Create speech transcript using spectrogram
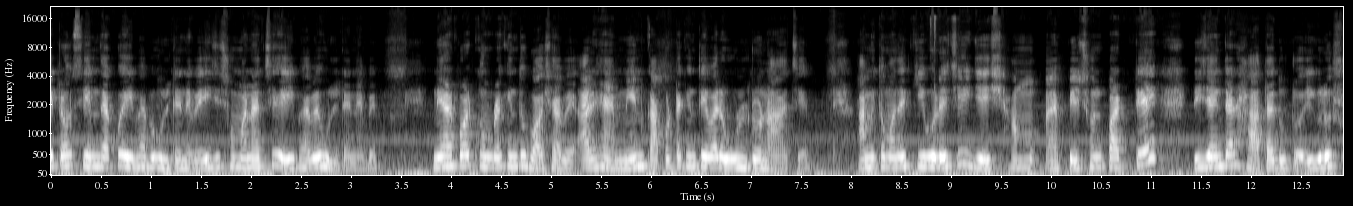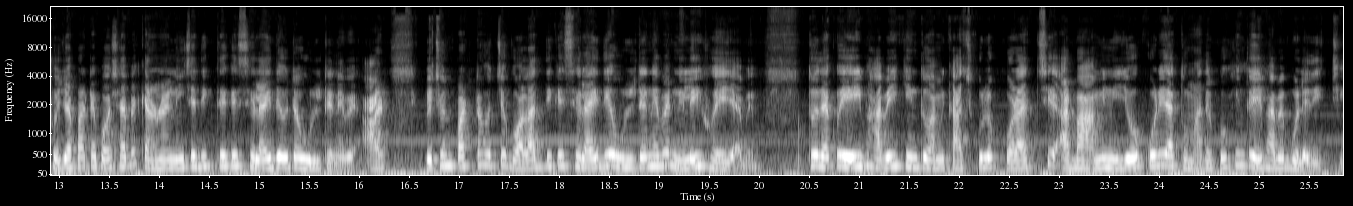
এটাও সেম দেখো, এইভাবে উল্টে নেবে। এই যে সমান আছে, এইভাবে উল্টে নেবে। নেওয়ার পর তোমরা কিন্তু বসাবে। আর হ্যাঁ মেন কাপড়টা কিন্তু এবারে উল্টো না আছে। আমি তোমাদের কি বলেছি যে সাম পেছন পাটে ডিজাইনটার হাতা দুটো, এগুলো সোজা পাটে বসাবে কেননা নিচের দিক থেকে সেলাই দিয়ে ওটা উল্টে নেবে। আর পেছন পাটটা হচ্ছে গলার দিকে সেলাই দিয়ে উল্টে নেবে, নিলেই হয়ে যাবে। তো দেখো, এইভাবেই কিন্তু আমি কাজগুলো করাচ্ছি, আর বা আমি নিজেও করি আর তোমাদেরকেও কিন্তু এইভাবে বলে দিচ্ছি।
